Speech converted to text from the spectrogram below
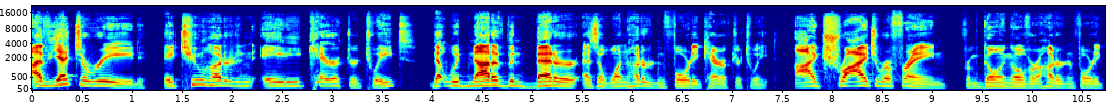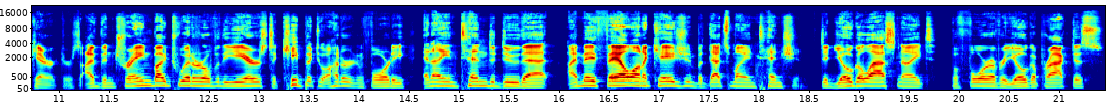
I've yet to read a 280 character tweet that would not have been better as a 140 character tweet. I try to refrain from going over 140 characters. I've been trained by Twitter over the years to keep it to 140, and I intend to do that. I may fail on occasion, but that's my intention. Did yoga last night before every yoga practice.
